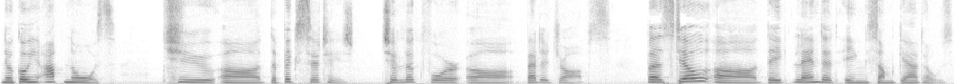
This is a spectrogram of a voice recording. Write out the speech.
you know, going up north to uh, the big cities to look for uh, better jobs. but still uh, they landed in some ghettos.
